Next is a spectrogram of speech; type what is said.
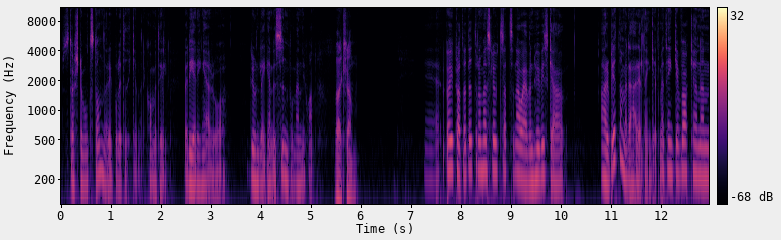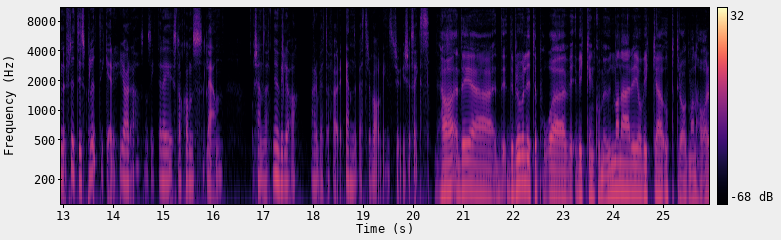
största motståndare i politiken när det kommer till värderingar och grundläggande syn på människan. Verkligen. Eh, vi har ju pratat lite om de här slutsatserna och även hur vi ska arbeta med det här helt enkelt. Men jag tänker, vad kan en fritidspolitiker göra som sitter i Stockholms län och känner att nu vill jag arbeta för ännu bättre valvinst 2026? Ja, det, det beror väl lite på eh, vilken kommun man är i och vilka uppdrag man har.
